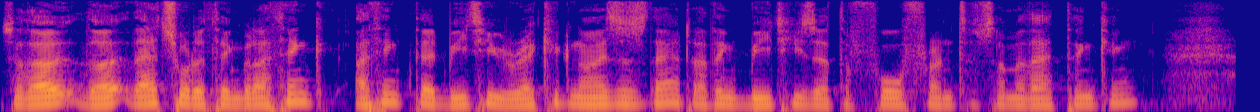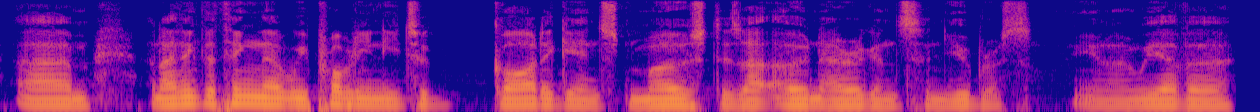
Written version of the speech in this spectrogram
So th- th- that sort of thing. But I think I think that BT recognizes that. I think BT is at the forefront of some of that thinking, um, and I think the thing that we probably need to guard against most is our own arrogance and hubris. You know, we have a,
